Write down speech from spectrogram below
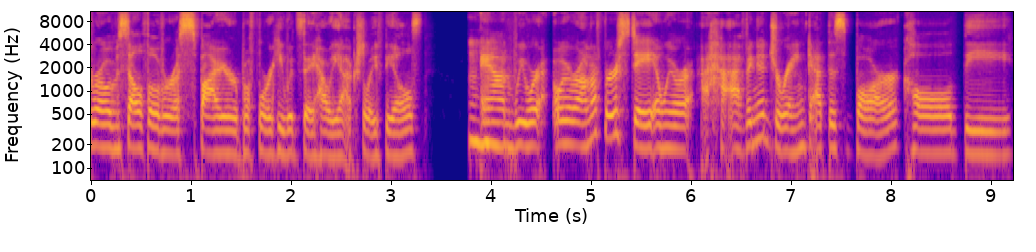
throw himself over a spire before he would say how he actually feels. Mhm. And we were we were on a first date and we were having a drink at this bar called the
